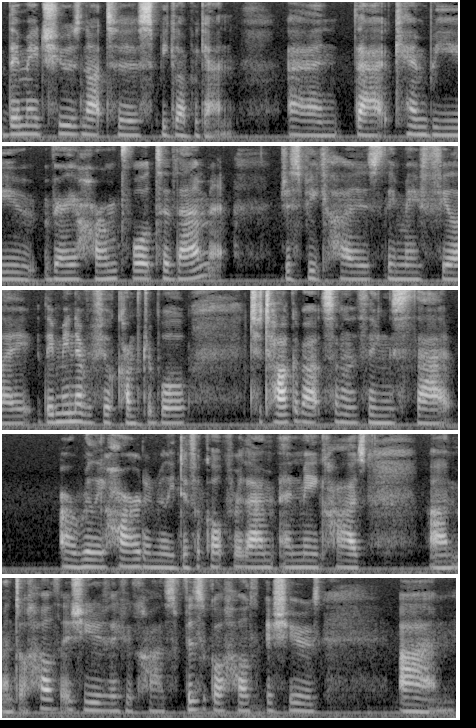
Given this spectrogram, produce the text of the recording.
they may choose not to speak up again. And that can be very harmful to them just because they may feel like they may never feel comfortable to talk about some of the things that are really hard and really difficult for them and may cause um, mental health issues, they could cause physical health issues, um,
